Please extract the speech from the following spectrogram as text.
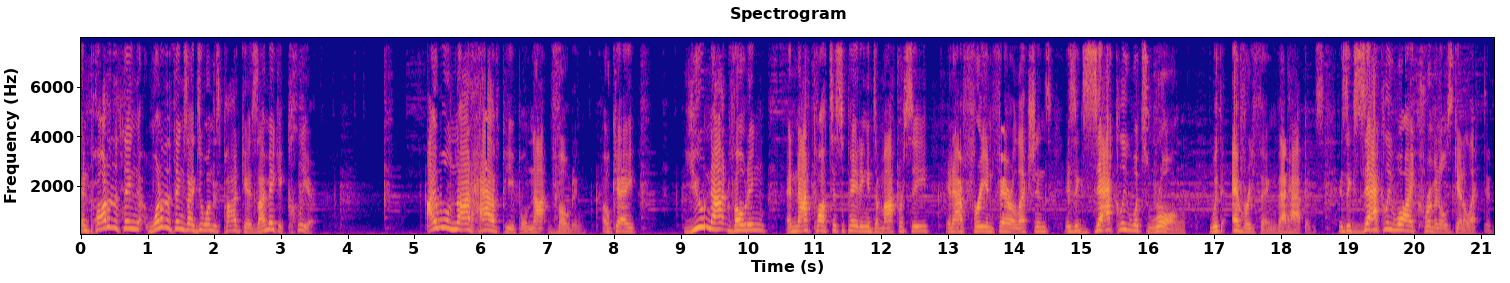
And part of the thing, one of the things I do on this podcast is I make it clear. I will not have people not voting, okay? You not voting and not participating in democracy in our free and fair elections is exactly what's wrong with everything that happens. Is exactly why criminals get elected.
